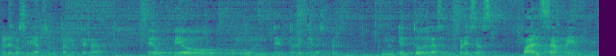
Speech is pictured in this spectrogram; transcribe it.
no les va a salir absolutamente nada. Veo, veo como un intento de que las un intento de las empresas falsamente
